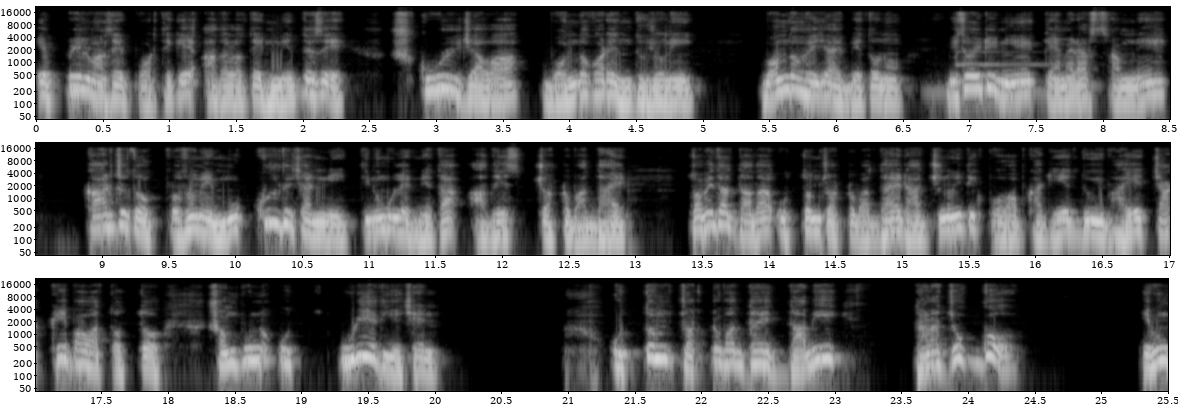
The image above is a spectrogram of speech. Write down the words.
এপ্রিল মাসের পর থেকে আদালতের নির্দেশে স্কুল যাওয়া বন্ধ করেন দুজনেই। বন্ধ হয়ে যায় বেতনও। বিষয়টি নিয়ে ক্যামেরার সামনে কার্যত প্রথমে মুখ খুলতে চাননি তৃণমূলের নেতা আদেশ চট্টোপাধ্যায়। তবে তার দাদা উত্তম চট্টোপাধ্যায় রাজনৈতিক প্রভাব খাটিয়ে দুই ভাইয়ের চাকরি পাওয়ার তথ্য সম্পূর্ণ উড়িয়ে দিয়েছেন। উত্তম চট্টোপাধ্যায়ের দাবি, তারা যোগ্য? এবং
